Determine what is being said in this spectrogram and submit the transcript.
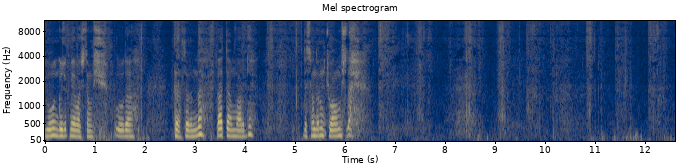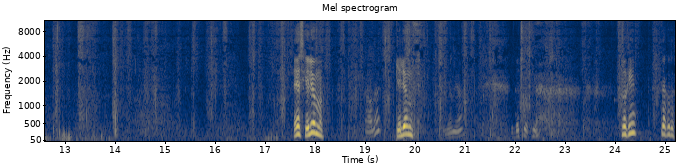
yoğun gözükmeye başlamış. Uludağ taraflarında. Zaten vardı. Bir de sanırım çoğalmışlar. Enes geliyor mu? Abi. Geliyor musun? Geliyorum ya. Dur bakayım. Bir dakika dur.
